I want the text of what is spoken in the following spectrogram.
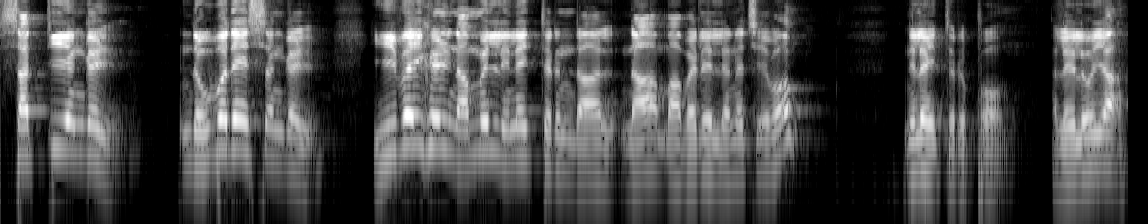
சத்தியங்கள் இந்த உபதேசங்கள் இவைகள் நம்மில் நிலைத்திருந்தால் நாம் அவரில் என்ன செய்வோம்? நிலைத்திருப்போம். அல்லேலூயா.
